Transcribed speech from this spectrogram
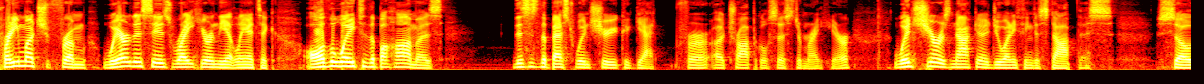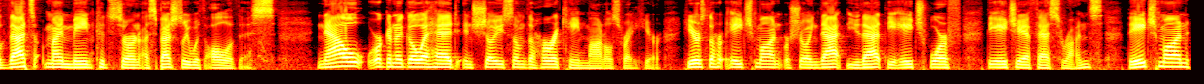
pretty much from where this is right here in the Atlantic all the way to the Bahamas, this is the best wind shear you could get for a tropical system right here. Wind shear is not going to do anything to stop this. So that's my main concern, especially with all of this. Now we're going to go ahead and show you some of the hurricane models right here. Here's the HMON. We're showing that you that the HWRF, the HAFS runs. The HMON,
